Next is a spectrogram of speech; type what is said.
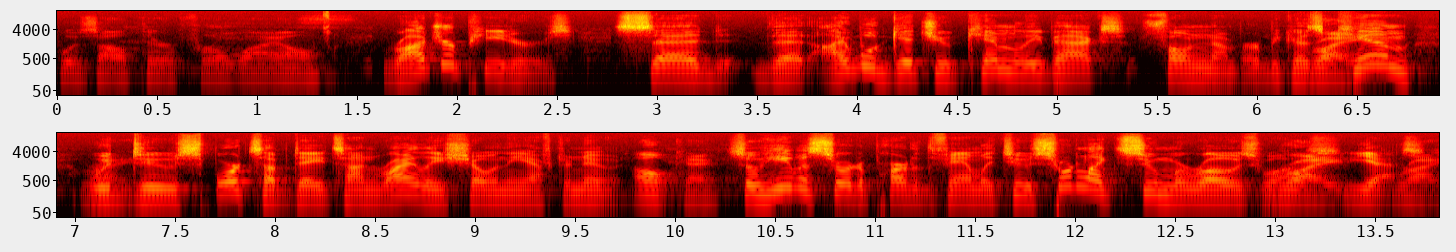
was out there for a while. Roger Peters said that I will get you Kim Lebach's phone number because Right, Kim would right. do sports updates on Riley's show in the afternoon. Okay. So he was sort of part of the family too, sort of like Sue Morose was. Right, Yes. right.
